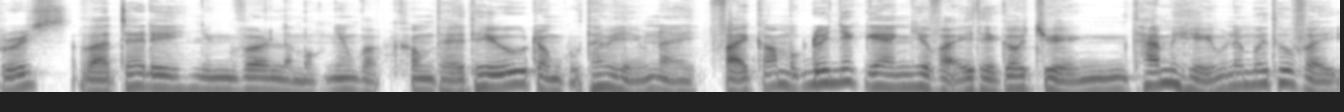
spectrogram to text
Chris và Teddy nhưng Vern là một nhân vật không thể thiếu trong cuộc thám hiểm này. Phải có một đứa nhát gan như vậy thì câu chuyện thám hiểm nó mới thú vị.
